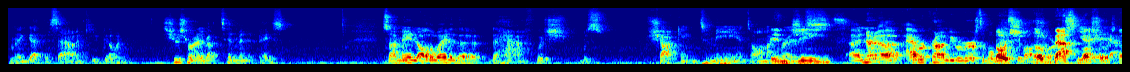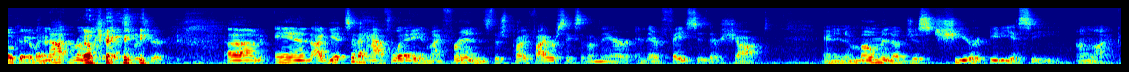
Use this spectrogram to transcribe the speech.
I'm gonna gut this out and keep going. She was running about ten minute pace, so I made it all the way to the the half, which was shocking to me and to all my In friends. jeans? Uh, no, no, uh, Abercrombie reversible Oh, basketball oh, shorts. basketball Yeah, yeah, shorts. yeah. Okay, okay. But not running Okay. shorts for sure. Um, and I get to the halfway, and my friends, there's probably five or six of them there, and their faces, they're shocked. And in a moment of just sheer idiocy, I'm like,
